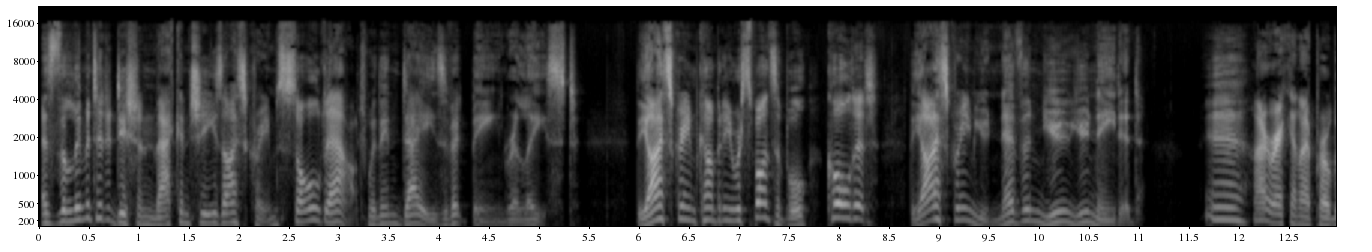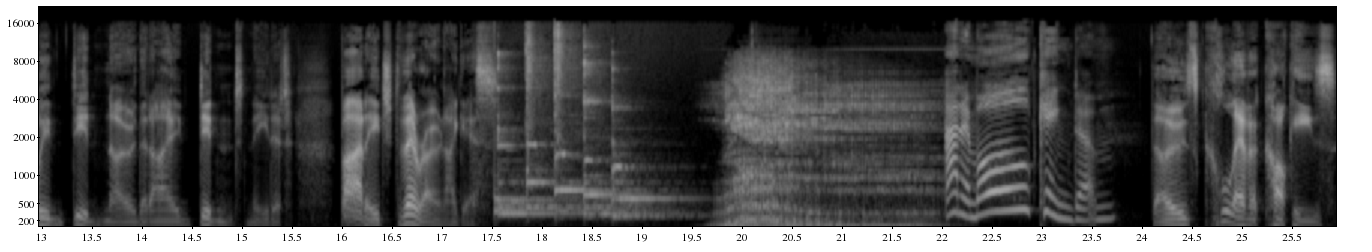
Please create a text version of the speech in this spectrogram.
as the limited edition mac and cheese ice cream sold out within days of it being released. The ice cream company responsible called it the ice cream you never knew you needed. Eh, I reckon I probably did know that I didn't need it. But each to their own, I guess. Animal Kingdom. Those clever cockies.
